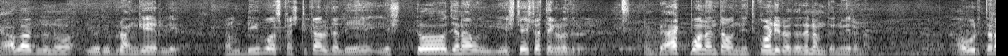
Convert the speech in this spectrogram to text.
ಯಾವಾಗ್ಲೂ ಇವರಿಬ್ಬರು ಹಂಗೆ ಇರಲಿ. ನಮ್ಮ ಡಿ ಓಸ್ ಕಷ್ಟ ಕಾಲದಲ್ಲಿ ಎಷ್ಟೋ ಜನ ಎಷ್ಟೆಷ್ಟೋ ತೆಗಳಿದ್ರು ನಮ್ಮ ಬ್ಯಾಕ್ ಬೋನ್ ಅಂತ ಒಂದು ನಿಂತ್ಕೊಂಡಿರೋದಂದ್ರೆ ನಮ್ಮ ಧನ್ವೀರಣ್ಣ. ಅವ್ರ ಥರ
